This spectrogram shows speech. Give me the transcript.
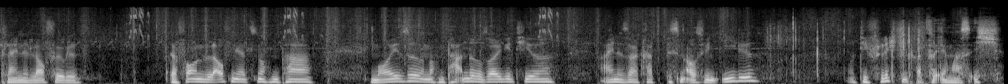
kleine Laufvögel. Da vorne laufen jetzt noch ein paar Mäuse und noch ein paar andere Säugetiere. Eine sah gerade ein bisschen aus wie ein Igel und die flüchten gerade vor irgendwas. Ich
